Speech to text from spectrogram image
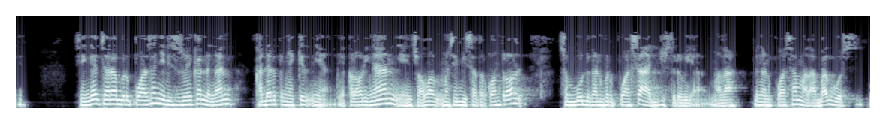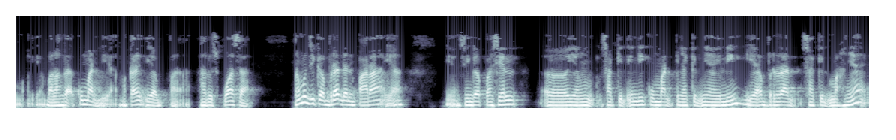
ya. Sehingga cara berpuasanya disesuaikan dengan kadar penyakitnya. Ya kalau ringan, ya insya Allah masih bisa terkontrol, sembuh dengan berpuasa justru ya. Malah dengan puasa malah bagus, ya malah nggak kumat dia. Maka ya harus puasa. Namun jika berat dan parah ya, ya sehingga pasien uh, yang sakit ini kumat penyakitnya ini ya berat sakit mahnya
